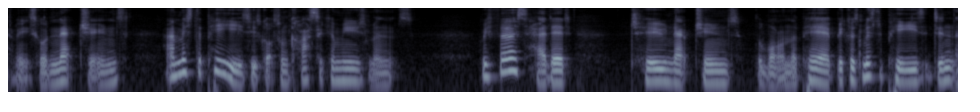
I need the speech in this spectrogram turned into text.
I think it's called Neptune's, and Mr. P's who's got some classic amusements. We first headed to Neptune's, the one on the pier, because Mr. P's didn't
